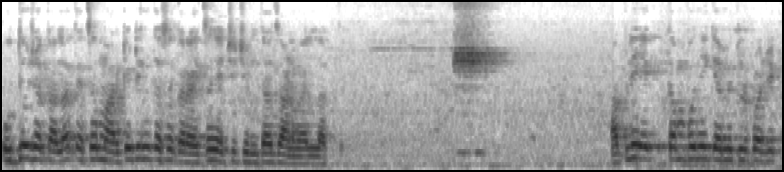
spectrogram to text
उद्योजकाला त्याचं मार्केटिंग कसं करायचं याची चिंता जाणवायला लागते. आपली एक कंपनी केमिकल प्रोजेक्ट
